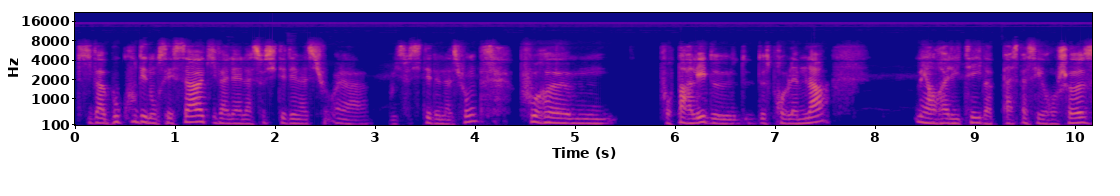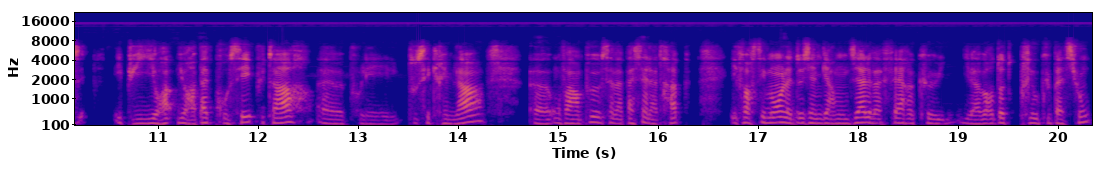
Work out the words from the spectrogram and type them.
qui va beaucoup dénoncer ça, qui va aller à la Société des Nations, à la Société des Nations, pour pour parler de, de, ce problème-là. Mais en réalité, il va pas se passer grand-chose. Et puis, il y aura, y aura pas de procès plus tard euh, pour les, tous ces crimes-là. Euh, on va un peu, ça va passer à la trappe. Et forcément, la Deuxième Guerre mondiale va faire qu'il va y avoir d'autres préoccupations.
